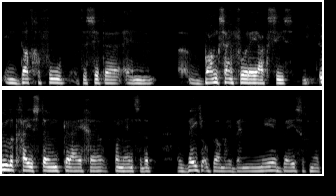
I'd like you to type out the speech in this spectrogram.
in, dat gevoel te zitten en uh, bang zijn voor reacties. Natuurlijk ga je steun krijgen van mensen, dat, weet je ook wel, maar je bent meer bezig met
